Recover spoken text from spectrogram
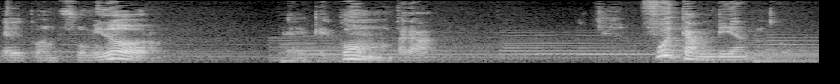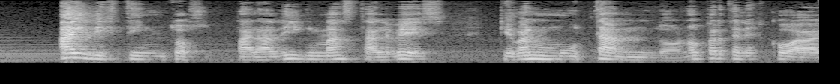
el consumidor, el que compra, fue cambiando. Hay distintos paradigmas tal vez que van mutando. No pertenezco a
